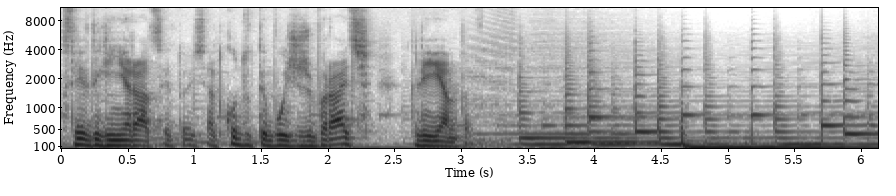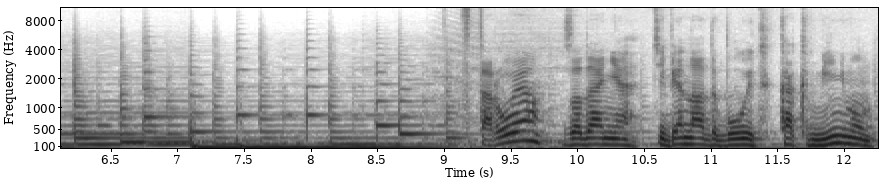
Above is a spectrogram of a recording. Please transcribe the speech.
с лидогенерацией, то есть откуда ты будешь брать клиентов. Второе задание, тебе надо будет как минимум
